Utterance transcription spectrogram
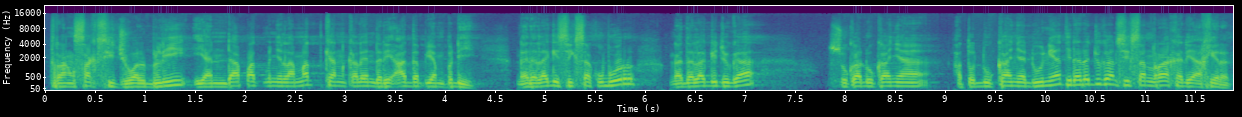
transaksi jual beli yang dapat menyelamatkan kalian dari adab yang pedih. Nggak ada lagi siksa kubur, nggak ada lagi juga suka dukanya atau dukanya dunia, tidak ada juga siksa neraka di akhirat.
